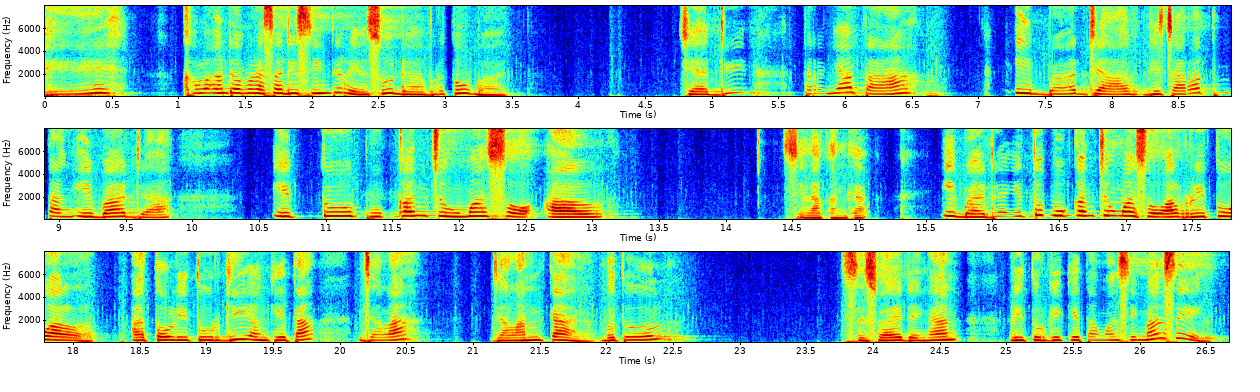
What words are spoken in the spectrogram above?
Heh, kalau Anda merasa disindir ya sudah bertobat. Jadi ternyata ibadah, bicara tentang ibadah itu bukan cuma soal silakan Kak. Ibadah itu bukan cuma soal ritual atau liturgi yang kita jalan jalankan, betul? Sesuai dengan liturgi kita masing-masing.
